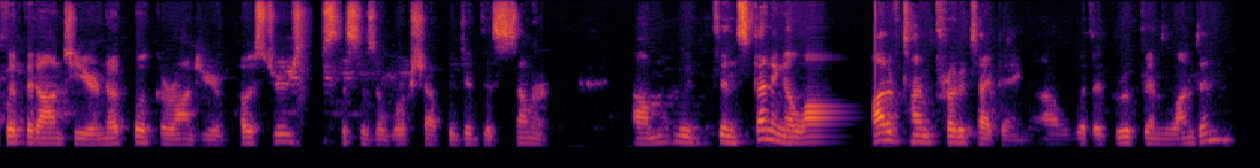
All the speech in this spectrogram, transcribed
clip it onto your notebook or onto your posters. This is a workshop we did this summer. Um, we've been spending a lot lot of time prototyping uh, with a group in London.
